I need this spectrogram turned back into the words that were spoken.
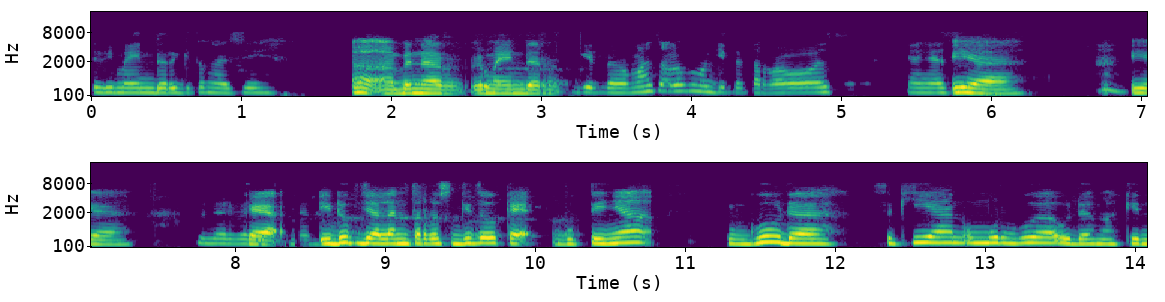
reminder gitu gak sih? Heeh, benar. Reminder. gitu. Masa lu mau gitu terus? Ya gak sih? Iya. Iya bener bener kayak bener. hidup jalan terus gitu kayak buktinya gue udah sekian umur gue udah makin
